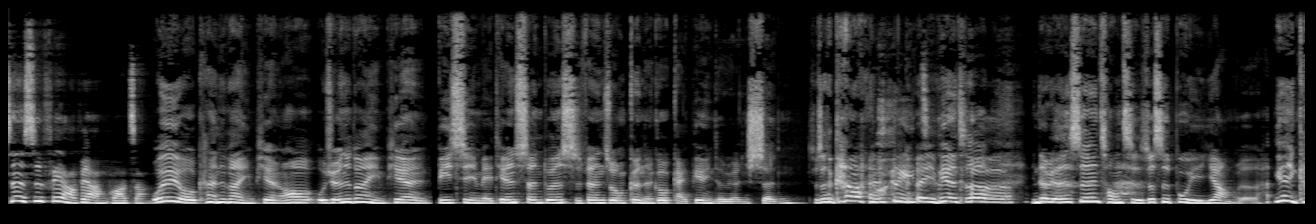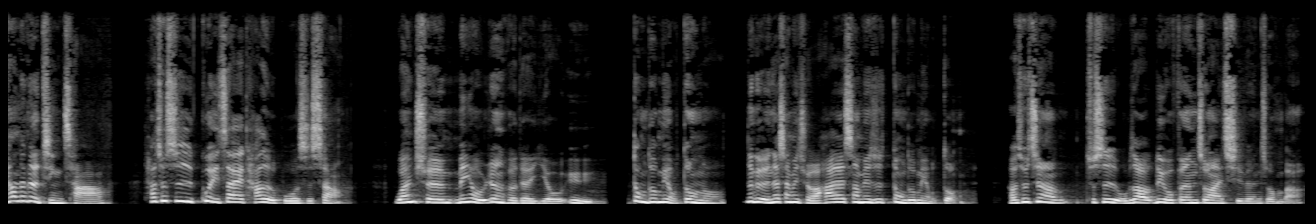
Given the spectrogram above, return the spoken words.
真的是非常非常夸张。我也有看那段影片，然后我觉得那段影片比起每天深蹲十分钟更能够改变你的人生。就是看完那个影片之后，你的人生从此就是不一样了。因为你看那个警察，他就是跪在他的脖子上，完全没有任何的犹豫，动都没有动哦。那个人在上面求饶，他在上面是动都没有动，然后就这样，就是我不知道六分钟还是七分钟吧，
